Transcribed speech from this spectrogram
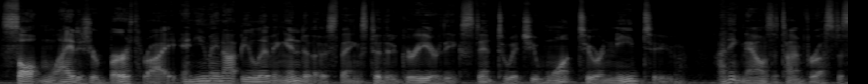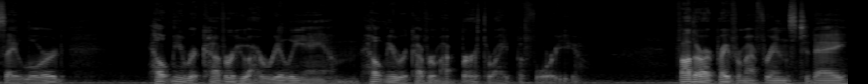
salt and light as your birthright, and you may not be living into those things to the degree or the extent to which you want to or need to. I think now is the time for us to say, Lord, help me recover who I really am. Help me recover my birthright before you. Father, I pray for my friends today.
